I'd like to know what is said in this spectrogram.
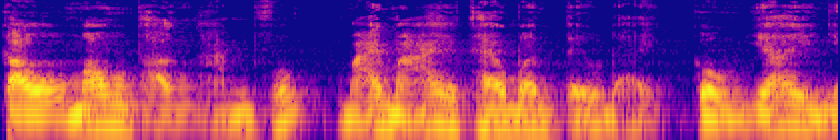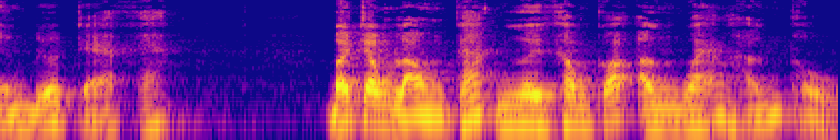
cầu mong thần hạnh phúc, mãi mãi theo bên tiểu đệ cùng với những đứa trẻ khác. Bởi trong lòng các ngươi không có ân oán hận thù,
